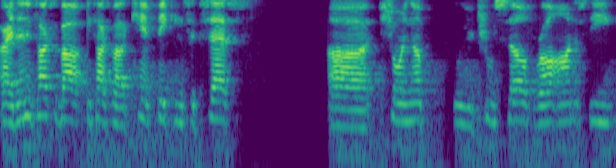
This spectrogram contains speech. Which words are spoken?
All right, then it talks about he talks about can't faking success, uh, showing up with your true self, raw honesty,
